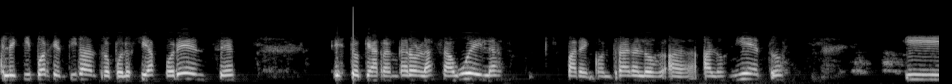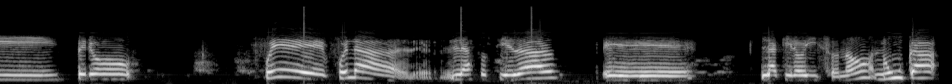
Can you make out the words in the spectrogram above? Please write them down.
el equipo argentino de antropología forense, esto que arrancaron las abuelas para encontrar a los, a, los nietos. Y, pero fue, fue la, la sociedad eh, la que lo hizo, ¿no? Nunca,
